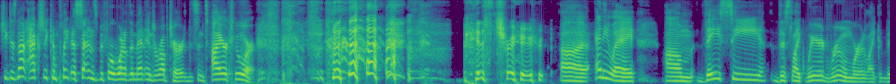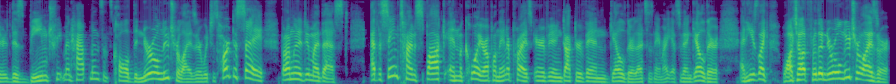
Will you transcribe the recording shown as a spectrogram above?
she does not actually complete a sentence before one of the men interrupt her this entire tour. it's true. Uh, anyway, um they see this like weird room where like there this beam treatment happens. It's called the neural neutralizer which is hard to say but i'm going to do my best. At the same time spock and mccoy are up on the enterprise interviewing dr van gelder. That's his name right? Yes van gelder. And he's like watch out for the neural neutralizer.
